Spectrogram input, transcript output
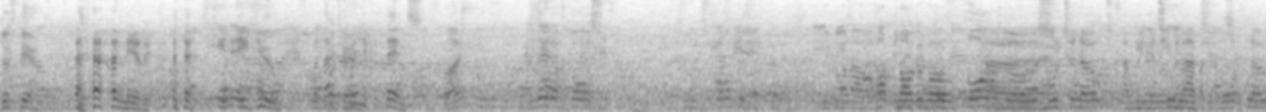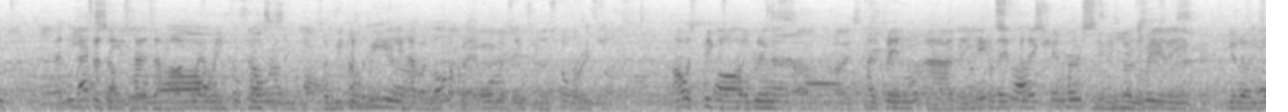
Just here. nearly in 8U, but that's Okay. pretty dense, right? And then of course, we got our hot pluggable four of uh, those. multi-node, and we can even have a quad node. And each of these has a hardware lot ring of controller, processing so we can really have a lot of performance into the storage. Our biggest Oh, problem has been uh, the Ethernet connection. Because really, you know, you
